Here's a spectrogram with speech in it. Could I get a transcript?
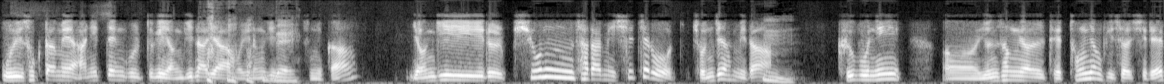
우리 속담에 아니 땡 굴뚝에 연기 나냐 뭐 이런 게 네. 있습니까? 연기를 피운 사람이 실제로 존재합니다. 음, 그분이 어, 윤석열 대통령 비서실의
